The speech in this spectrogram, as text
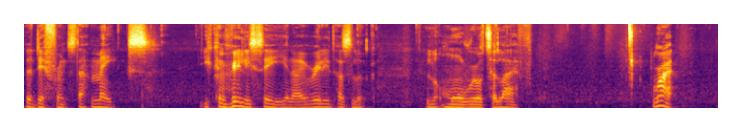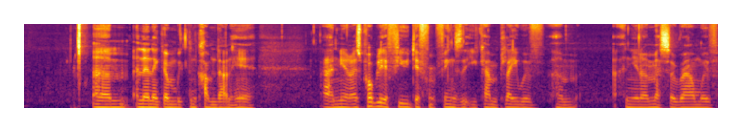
the difference that makes you can really see you know it really does look a lot more real to life. Right. Um, and then again we can come down here and you know there's probably a few different things that you can play with um, and you know mess around with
